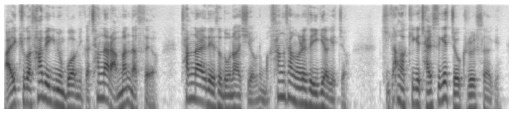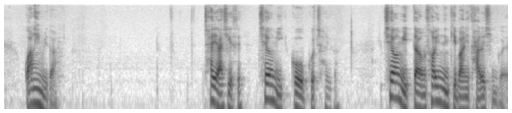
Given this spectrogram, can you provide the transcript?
IQ가 400이면 뭐합니까? 참나를 안 만났어요. 참나에 대해서 논하시오. 그럼 막 상상을 해서 얘기하겠죠. 기가 막히게 잘 쓰겠죠. 그럴싸하게. 꽝입니다. 차이 아시겠어요? 체험이 있고 없고 차이가. 체험이 있다 하면 서 있는 기반이 다르신 거예요.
